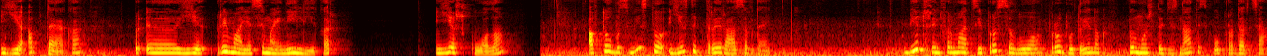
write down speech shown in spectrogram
є аптека, е, є, приймає сімейний лікар, є школа. Автобус місто їздить три рази в день. Більше інформації про село, про будинок ви можете дізнатись у продавця.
